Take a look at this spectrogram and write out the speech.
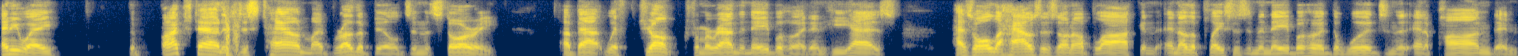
Anyway, the Botchtown is this town my brother builds in the story about with junk from around the neighborhood, and he has has all the houses on our block and, and other places in the neighborhood, the woods and, the, and a pond and,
